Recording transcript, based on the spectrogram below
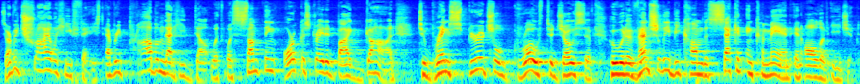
So every trial he faced, every problem that he dealt with was something orchestrated by God to bring spiritual growth to Joseph, who would eventually become the second in command in all of Egypt.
